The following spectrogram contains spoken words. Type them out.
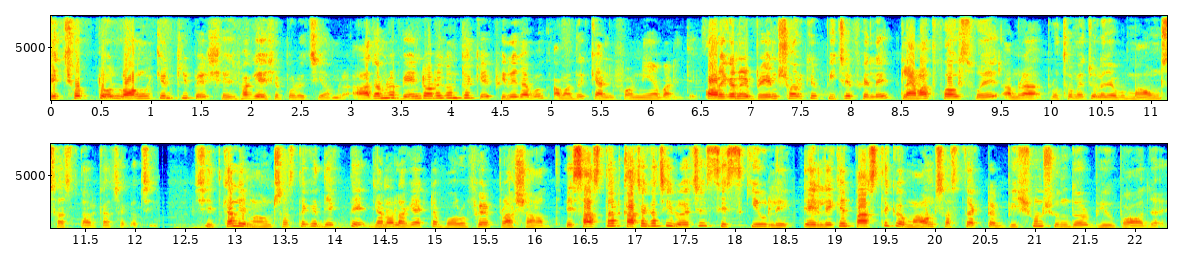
এই ছোট্ট লং উইকেন্ড ট্রিপের শেষ ভাগে এসে পড়েছি আমরা। আজ আমরা ব্রেন্ড অরেগন থেকে ফিরে যাব আমাদের ক্যালিফোর্নিয়া বাড়িতে। অরেগনের ব্রেন্ড শহরকে পিছে ফেলে ক্ল্যামাথ ফলস হয়ে আমরা প্রথমে চলে যাব মাউন্ট সাস্তার কাছাকাছি। শীতকালে মাউন্ট সাস্তাকে দেখতে যেন লাগে একটা বরফের প্রাসাদ। এই সাস্তার কাছাকাছি রয়েছে সিসকিউ লেক। এই লেকের পাশ থেকেও মাউন্ট সাস্তা একটা ভীষণ সুন্দর ভিউ পাওয়া যায়।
